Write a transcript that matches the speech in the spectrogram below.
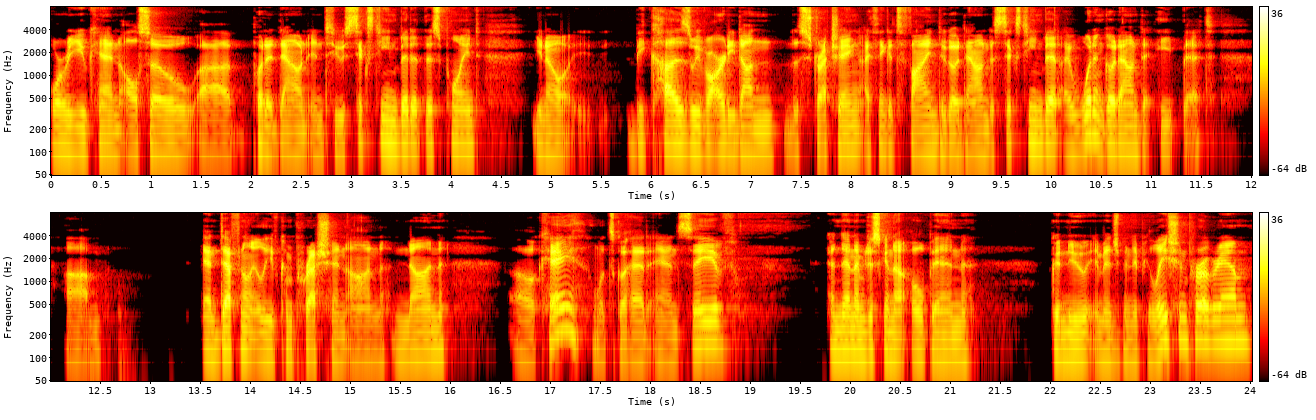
or you can also uh, put it down into 16 bit at this point. You know, because we've already done the stretching, I think it's fine to go down to 16 bit. I wouldn't go down to 8 bit. Um, and definitely leave compression on none. Okay, let's go ahead and save. And then I'm just going to open GNU image manipulation program.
